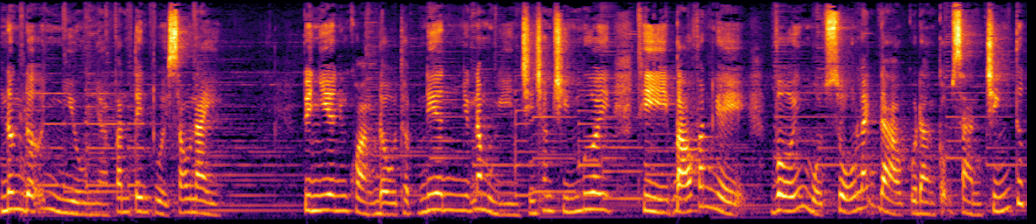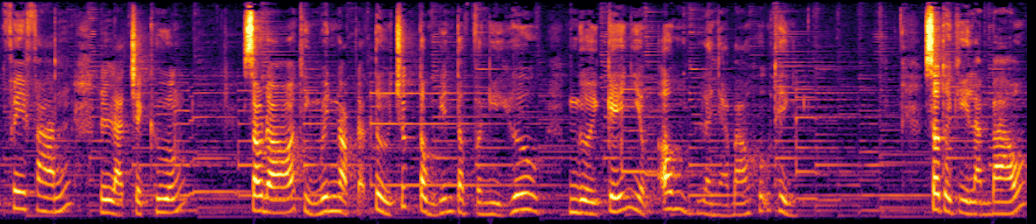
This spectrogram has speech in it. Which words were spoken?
nâng đỡ nhiều nhà văn tên tuổi sau này. Tuy nhiên, khoảng đầu thập niên những năm 1990 thì báo Văn nghệ với một số lãnh đạo của Đảng Cộng sản chính thức phê phán là trạch hướng. Sau đó thì Nguyên Ngọc đã từ chức tổng biên tập và nghỉ hưu, người kế nhiệm ông là nhà báo Hữu Thịnh. Sau thời kỳ làm báo,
